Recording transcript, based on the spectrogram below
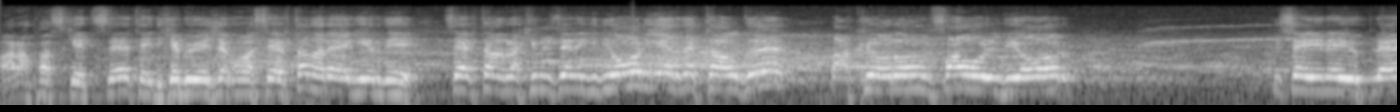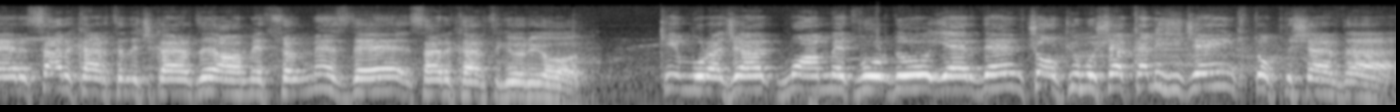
Ara pas geçse tehlike büyüyecek ama Sertan araya girdi. Sertan rakibin üzerine gidiyor. Yerde kaldı. Bakıyorum faul diyor. Hüseyin Eyüpler sarı kartını çıkardı. Ahmet Sönmez de sarı kartı görüyor. Kim vuracak? Muhammed vurdu. Yerden çok yumuşak kaleci Cenk. Top dışarıda.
